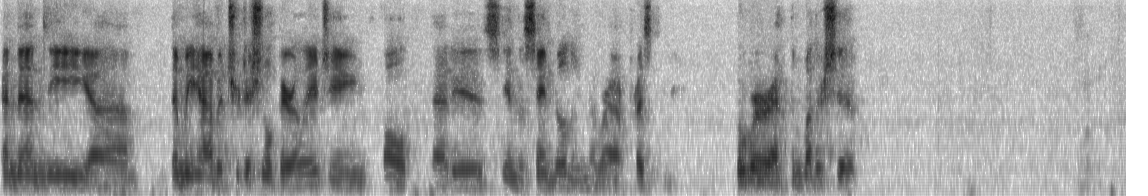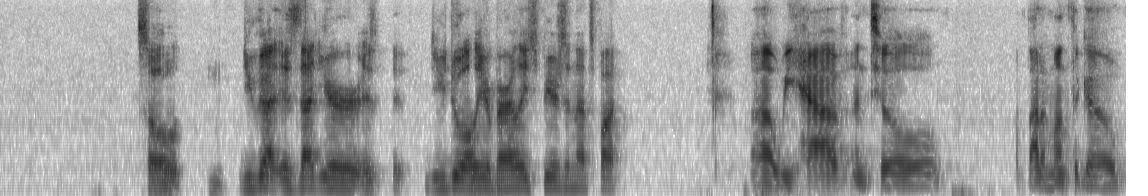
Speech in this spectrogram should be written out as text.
And then the um, then we have a traditional barrel aging vault that is in the same building that we're at presently. But we're at the mothership. So Mm. you got is that your is do you do all your barrel aged beers in that spot? Uh, we have until about a month ago.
